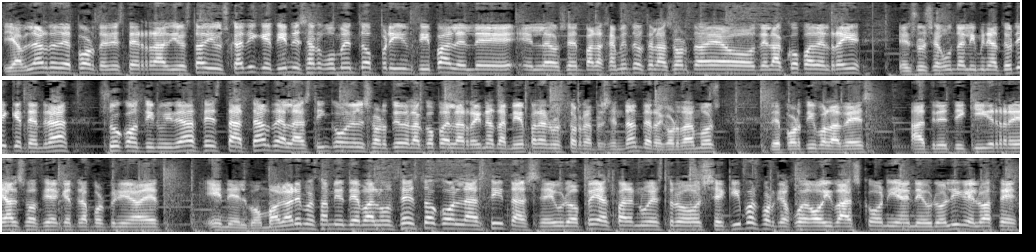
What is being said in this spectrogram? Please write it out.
y hablar de deporte en este Radio Estadio Euskadi que tiene ese argumento principal, el de los emparejamientos de la sorteo de la Copa del Rey en su segunda eliminatoria y que tendrá su continuidad esta tarde a las 5 en el sorteo de la Copa de la Reina también para nuestros representantes. Recordamos Deportivo La Vez, Atlético y Real Sociedad que entra por primera vez en el bombo. Hablaremos también de baloncesto con las citas europeas para nuestros equipos porque juega hoy Basconia en Euroliga y lo hace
